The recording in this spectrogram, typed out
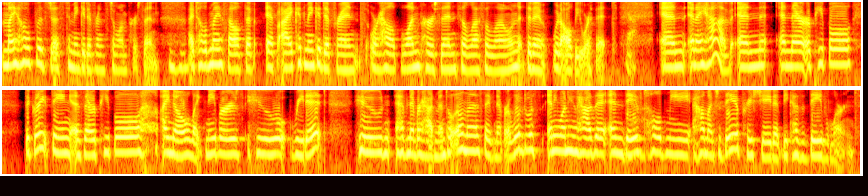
my hope was just to make a difference to one person. Mm-hmm. I told myself that if I could make a difference or help one person feel less alone, then it would all be worth it. Yeah. And and I have. And and there are people the great thing is there are people I know, like neighbors, who read it, who have never had mental illness, they've never lived with anyone who has it, and they've told me how much they appreciate it because they've learned.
